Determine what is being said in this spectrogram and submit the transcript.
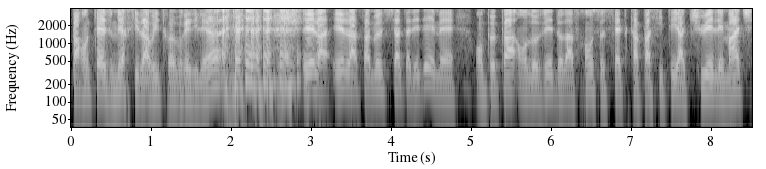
parenthèse, merci l'arbitre brésilien et, la, et la fameuse chatte à Dédé, mais on peut pas enlever de la France cette capacité à tuer les matchs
